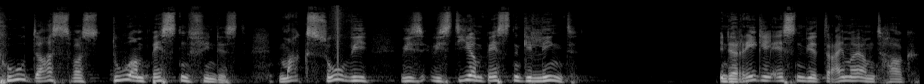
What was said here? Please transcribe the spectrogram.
Tu das, was du am besten findest. Mach so, wie es dir am besten gelingt. In der Regel essen wir dreimal am Tag.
